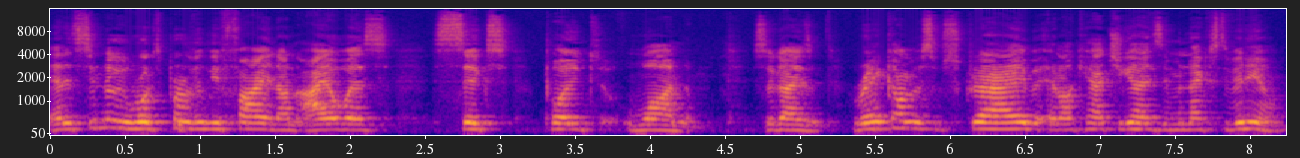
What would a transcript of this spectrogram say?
and it seems like it works perfectly fine on iOS six point one. So guys, rate, comment, subscribe, and I'll catch you guys in the next video.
